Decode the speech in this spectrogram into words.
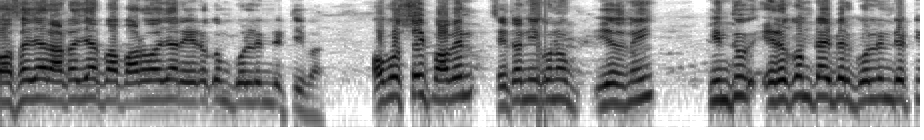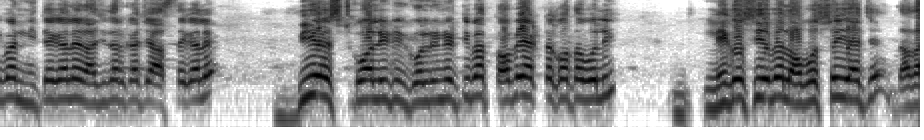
দশ হাজার আট হাজার বা বারো হাজার এরকম গোল্ডেন রেটিভার অবশ্যই পাবেন সেটা নিয়ে কোনো ইয়ে নেই। কিন্তু এরকম টাইপের গোল্ডেন রেটিভার নিতে গেলে রাজুদার কাছে আসতে গেলে বেস্ট কোয়ালিটির গোল্ডেন রেটিভার তবে একটা কথা বলি নেগোসিয়েবল অবশ্যই আছে দাদা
